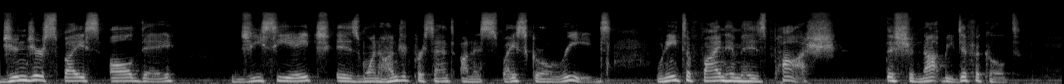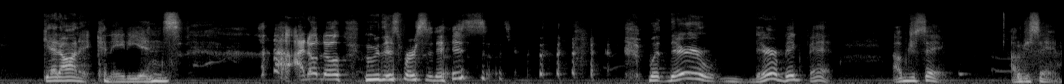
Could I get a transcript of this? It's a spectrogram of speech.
ginger spice all day. JCH is 100% on his Spice Girl reads. We need to find him his posh. This should not be difficult. Get on it, Canadians. I don't know who this person is, but they're they're a big fan. I'm just saying. I'm just saying.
